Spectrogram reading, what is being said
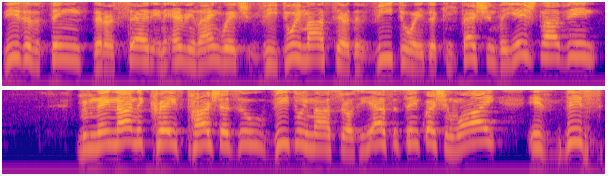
These are the things that are said in every language. Vidui maser, the vidui, the confession. V'yesh lavin. parshazu vidui maseros. He asked the same question. Why is this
